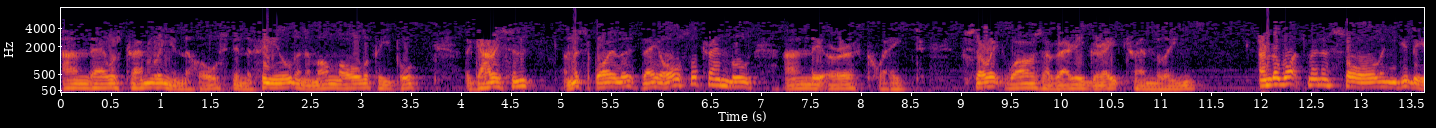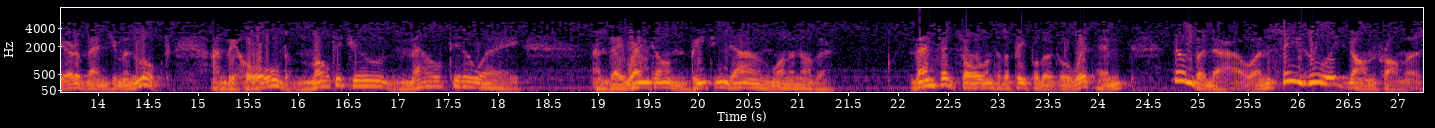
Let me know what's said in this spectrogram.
And there was trembling in the host, in the field, and among all the people. The garrison and the spoilers, they also trembled, and the earth quaked. So it was a very great trembling. And the watchmen of Saul and Gibeah of Benjamin looked, and behold, the multitude melted away, and they went on beating down one another. Then said Saul unto the people that were with him, Number now, and see who is gone from us.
